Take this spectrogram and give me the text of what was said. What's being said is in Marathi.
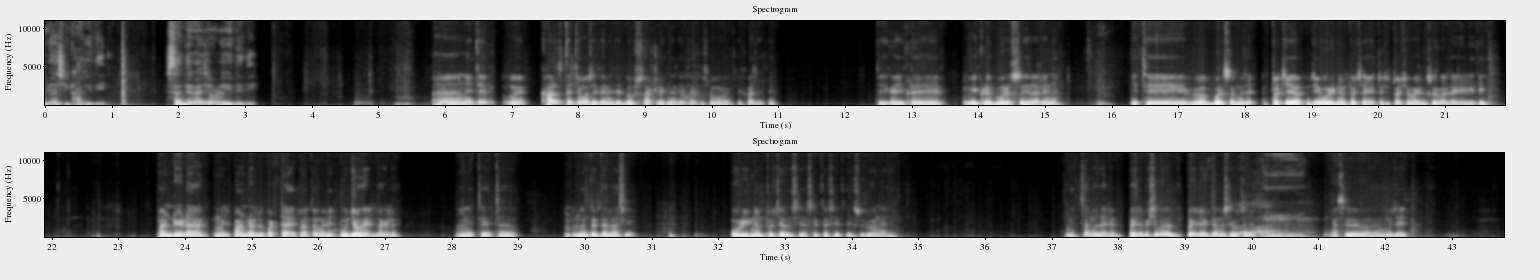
मी अशी खाज येते. संध्याकाळच्या वेळा येते ती. हां नाही ते अं, खाज त्याच्यामुळेच येते ना ते दोष साठलेत ना तिथे त्याच्यामुळे ते खाज येते. ते काय इकडे इकडे बरंचसं हे झालंय ना. इथे व- बरंचसं म्हणजे त्वचा जी ओरिजिनल त्वचा आहे तशी त्वचा व्हायला सुरुवात झालेली ती. पांढरे डाग म्हणजे पांढरा जो पट्टा आहे तो आता म्हणजे उजळ व्हायला लागला. आणि त्याचा नंतर त्याला अशी ओरिजिनल त्वचा जशी असते तशी ते सुरू होणार आहे. चांगलं झालं. पहिल्यापेक्षा बरं पहिले एकदमच हे होतं ना. असं म्हणजे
